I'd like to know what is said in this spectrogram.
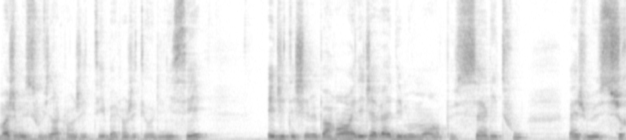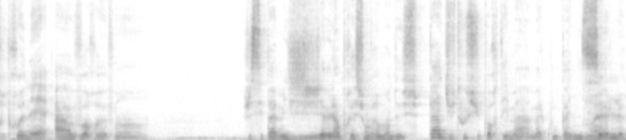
Moi, je me souviens quand j'étais bah, quand j'étais au lycée et que j'étais chez mes parents et dès que j'avais des moments un peu seule et tout, bah, je me surprenais à avoir. euh, Enfin. je sais pas, mais j'avais l'impression vraiment de pas du tout supporter ma, ma compagnie Ouais. seule.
